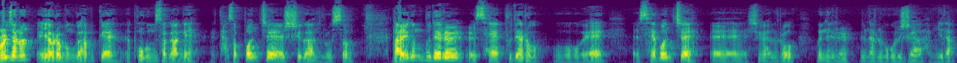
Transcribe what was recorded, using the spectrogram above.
오늘 저는 여러분과 함께 복음서 강의 다섯 번째 시간으로서 낡은 부대를 새 부대로의 세 번째 시간으로 은혜를 나누고자 합니다.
